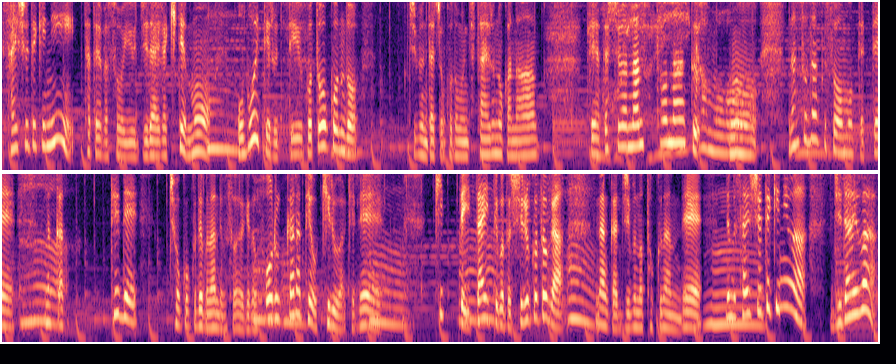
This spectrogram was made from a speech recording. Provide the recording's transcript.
最終的に例えばそういう時代が来ても覚えてるっていうことを今度自分たちの子供に伝えるのかな。って私はなんとなくうん、なんとなくそう思ってて、ん、なんか手で彫刻でも何でもそうだけど、彫るから手を切るわけで、切っていたいってことを知ることがなんか自分の得なんで、でも最終的には時代は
